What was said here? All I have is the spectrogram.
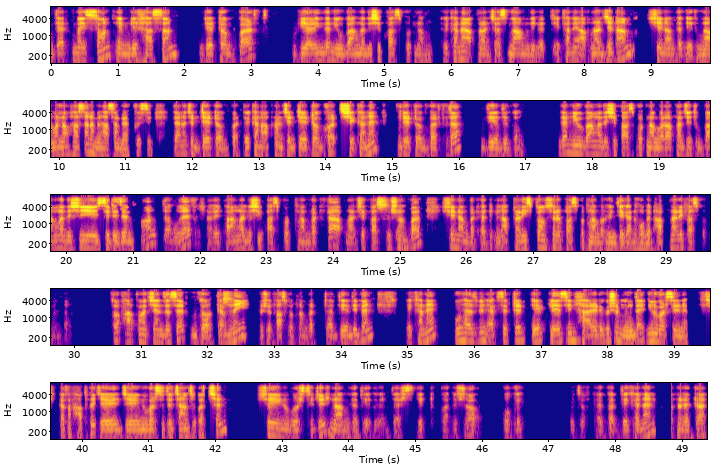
That my son M D Hasan date of birth bearing the new Bangladeshi passport নাম এখানে আপনার জাস্ট নাম দিবেন এখানে আপনার যে নাম, সে নামটা দিয়ে দেবেন আমার নাম হাসান আমি হাসান রাখতেছি। দেন হচ্ছে ডেট অফ বার্থ এখানে আপনার যে ডেট অফ বার্থ সেখানে ডেট অফ বার্থটা দিয়ে দিবেন। Then new Bangladeshi passport number আপনার যেহেতু বাংলাদেশি সিটিজেন হন, তাহলে আপনার এই বাংলাদেশি পাসপোর্ট নাম্বারটা আপনার যে পাসপোর্ট নাম্বার সেই নাম্বারটা দিবেন। আপনার স্পন্সরের পাসপোর্ট নাম্বার কিন্তু এখানে হবে আপনারই পাসপোর্ট নাম্বার তো আর কোনো চেঞ্জেস এর দরকার নেই শুধু পাসপোর্ট নাম্বারটা দিয়ে দিবেন। এখানে who has been accepted a place in higher education in the university name এখন আপনি যে যে ইউনিভার্সিটিতে চান্স পাচ্ছেন, সেই ইউনিভার্সিটির নামটা দিয়ে দেবেন। দ্যাটস ইট বাকি সব ওকে একবার দেখে নেন, আপনার একটা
